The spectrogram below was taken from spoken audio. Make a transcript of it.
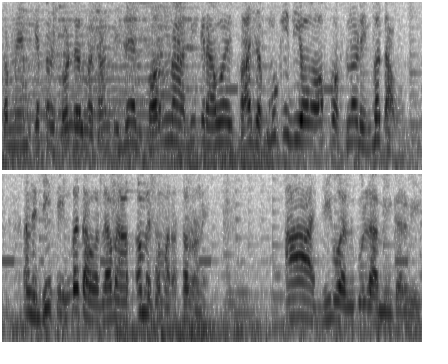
તમને એમ કેતો ગોંડલમાં શાંતિ છે ભરના દીકરા હોય, ભાજપ મૂકી દો, અપક્ષ લડીને બતાવો. અને જીતીને બતાવો, એટલે અમે અમે તમારા શરણે. આ જીવન ગુલામી કરવી.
